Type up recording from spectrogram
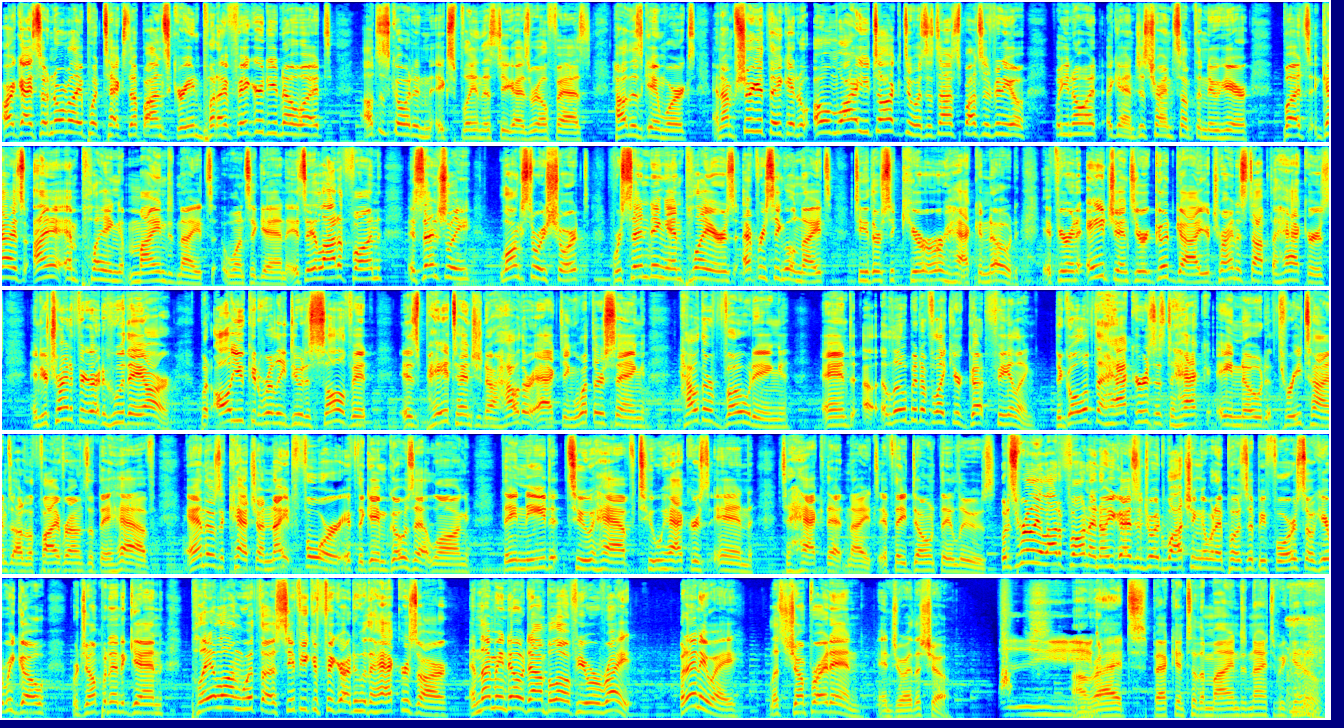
All right, guys, so normally I put text up on screen, but I figured, you know what? I'll just go ahead and explain this to you guys real fast, how this game works. And I'm sure you're thinking, oh, why are you talking to us? It's not a sponsored video. But you know what? Again, just trying something new here. But guys, I am playing Mindnight once again. It's a lot of fun. Essentially, long story short, we're sending in players every single night to either secure or hack a node. If you're an agent, you're a good guy, you're trying to stop the hackers, and you're trying to figure out who they are. But all you could really do to solve it is pay attention to how they're acting, what they're saying, how they're voting, and a, little bit of like your gut feeling. The goal of the hackers is to hack a node three times out of the five rounds that they have, and there's a catch on night four, if the game goes that long, they need to have two hackers in to hack that night. If they don't, they lose. But it's really a lot of fun. I know you guys enjoyed watching it when I posted it before, so here we go. We're jumping in again. Play along with us, see if you can figure out who the hackers are, and let me know down below if you were right. But anyway, let's jump right in. Enjoy the show. All right, back into the Mindnight we go.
